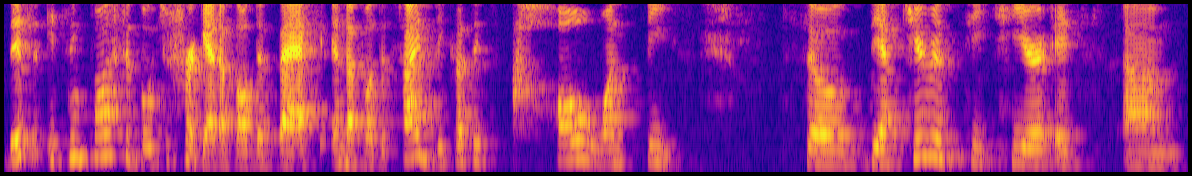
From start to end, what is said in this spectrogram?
this it's impossible to forget about the back and about the side because it's a whole one piece. So the accuracy here it's um,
